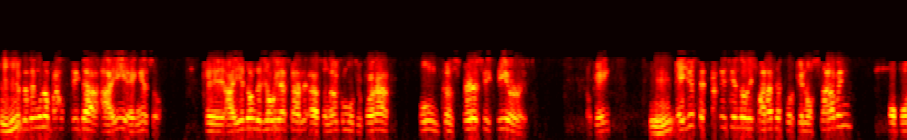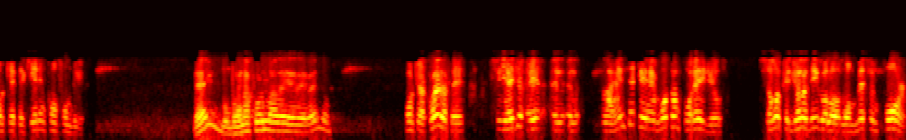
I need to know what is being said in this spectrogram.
uh -huh. yo te tengo una preguntita ahí en eso. Que ahí es donde yo voy a, estar, a sonar como si fuera un conspiracy theorist. ¿ok? Uh -huh. Ellos te están diciendo disparates porque no saben o porque te quieren confundir. ¿Eh? Buena forma de, de, verlo. Porque acuérdate, si ellos, eh, el, el, la gente que votan por ellos son los que yo les digo los, los misinformed.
